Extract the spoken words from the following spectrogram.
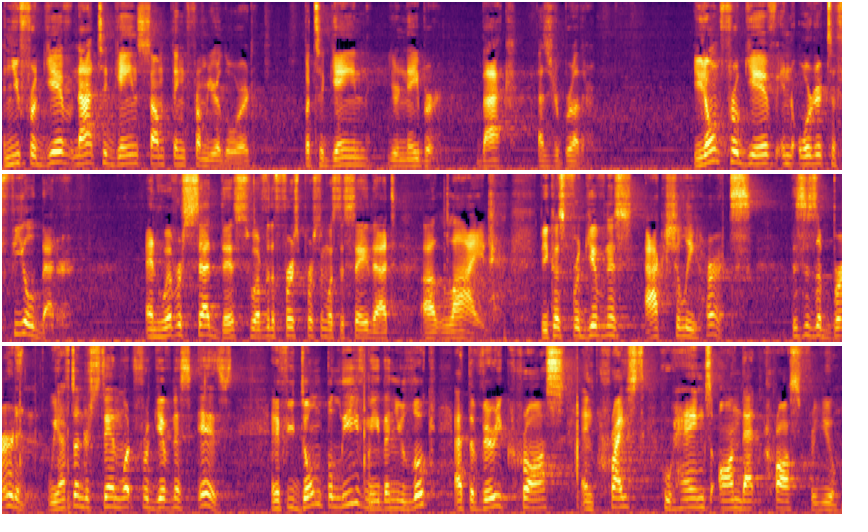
And you forgive not to gain something from your Lord, but to gain your neighbor back as your brother. You don't forgive in order to feel better. And whoever said this, whoever the first person was to say that, uh, lied. Because forgiveness actually hurts. This is a burden. We have to understand what forgiveness is. And if you don't believe me, then you look at the very cross and Christ who hangs on that cross for you.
